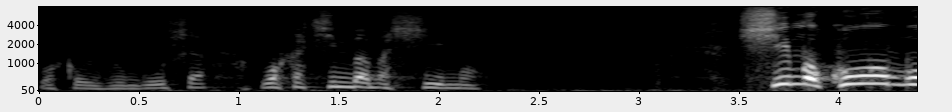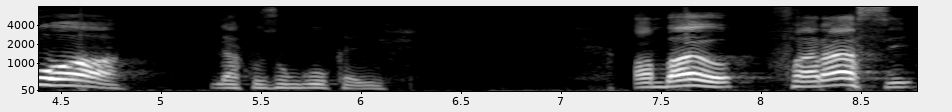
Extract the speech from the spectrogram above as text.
wakauzungusha wakachimba mashimo. Shimo kubwa la kuzunguka hivi ambayo farasi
